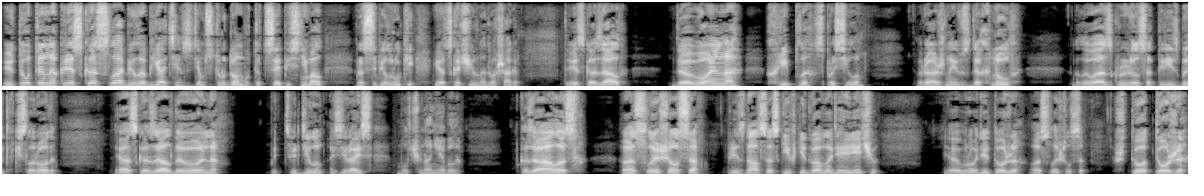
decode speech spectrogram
И тут инок резко ослабил объятия, с тем с трудом, будто цепи снимал, расцепил руки и отскочил на два шага. — Ты сказал, довольно? — хрипло спросил он. Ражный вздохнул, голова закружилась от переизбытка кислорода. — Я сказал, довольно, — подтвердил он, озираясь, молчуна не было. — Казалось, ослышался, — признался Скиф, едва владея речью. — Я вроде тоже ослышался. — Что тоже?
